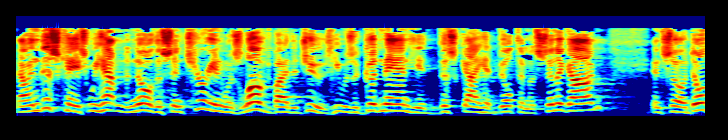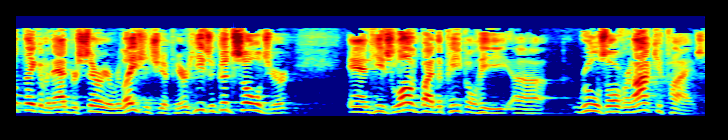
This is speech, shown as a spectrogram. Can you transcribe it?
Now, in this case, we happen to know the centurion was loved by the Jews. He was a good man. Had, this guy had built them a synagogue. And so don't think of an adversarial relationship here. He's a good soldier, and he's loved by the people he uh, rules over and occupies.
